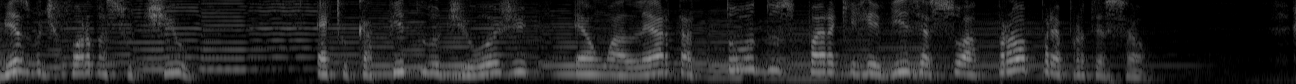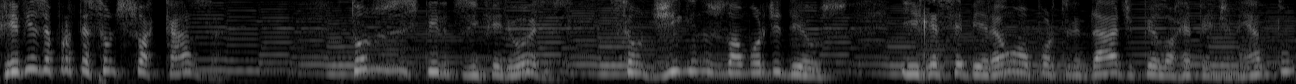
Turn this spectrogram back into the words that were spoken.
mesmo de forma sutil, é que o capítulo de hoje é um alerta a todos para que revise a sua própria proteção. Revise a proteção de sua casa. Todos os espíritos inferiores são dignos do amor de Deus e receberão a oportunidade, pelo arrependimento,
